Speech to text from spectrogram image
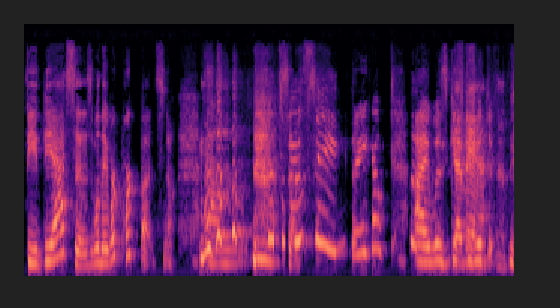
Feed the asses. Well, they were pork butts. No, um, That's what so I was saying. there you go. I was gifted with. The,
